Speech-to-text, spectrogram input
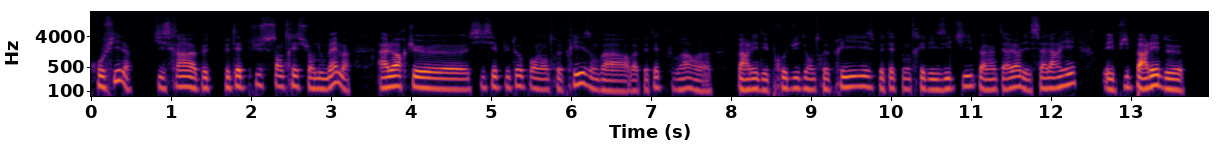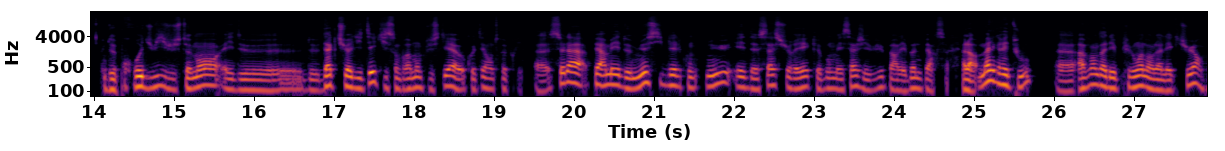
profil qui sera peut peut-être plus centré sur nous-mêmes. Alors que si c'est plutôt pour l'entreprise, on va on va peut-être pouvoir, parler des produits de l'entreprise, peut-être montrer les équipes à l'intérieur, les salariés et puis parler de de produits justement et de d'actualités qui sont vraiment plus liées au côté entreprise. Heu, cela permet de mieux cibler le contenu et de s'assurer que le bon message est vu par les bonnes personnes. Alors malgré tout, heu, avant d'aller plus loin dans la lecture,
